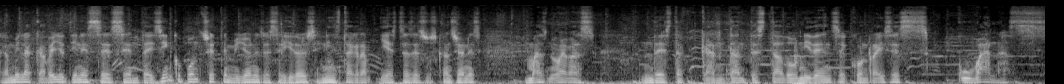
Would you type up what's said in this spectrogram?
Camila Cabello tiene 65.7 millones de seguidores en Instagram y esta es de sus canciones más nuevas de esta cantante estadounidense con raíces cubanas.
